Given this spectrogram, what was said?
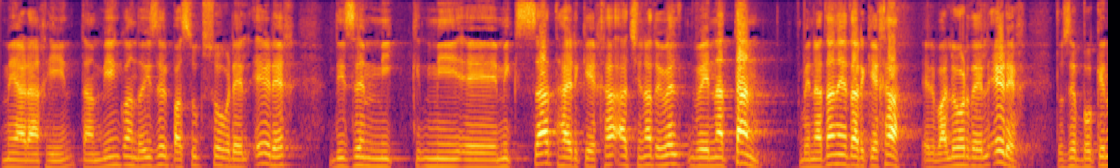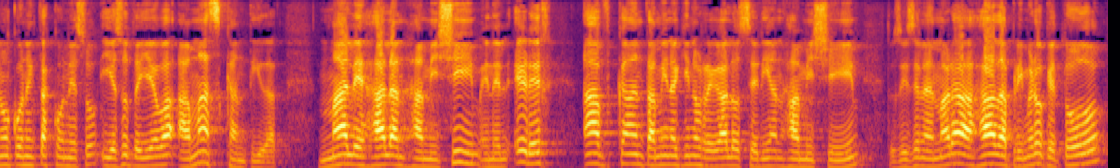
mearajin. También cuando dice el pasuk sobre el erej, dice eh, mixat haerkeja achenat venatan. Venatan et arkeja, el valor del erej. Entonces, ¿por qué no conectas con eso? Y eso te lleva a más cantidad. Male halan hamishim en el erej. Afkan también aquí los regalos serían hamishim. Entonces dice la Emara, Hada, primero que todo,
